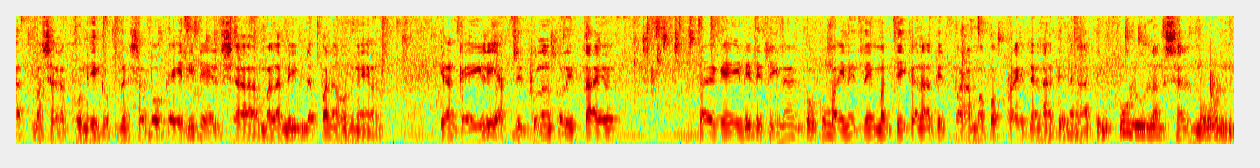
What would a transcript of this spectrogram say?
At masarap humigop ng sabaw kaili dahil sa malamig na panahon ngayon. Yan kaili, update ko lang ulit tayo tayo kay Eli, titingnan ko kung mainit na yung mantika natin para mapapride na natin ang ating ulo ng salmon.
